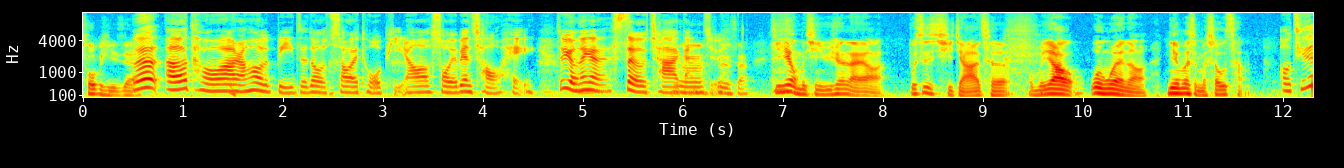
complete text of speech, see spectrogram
脱皮这样？我的额头啊，然后我的鼻子都有稍微脱皮，然后手也变超黑，就有那个色差感觉。今天我们请于轩来啊，不是骑脚踏车，我们要问问哦，你有没有什么收藏？哦，其实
